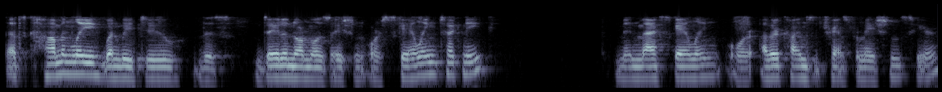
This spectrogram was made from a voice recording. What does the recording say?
That's commonly when we do this data normalization or scaling technique, min-max scaling, or other kinds of transformations here.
